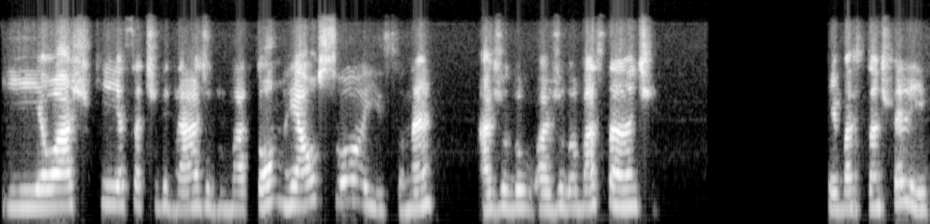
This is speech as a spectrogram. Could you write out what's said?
e eu acho que essa atividade do batom realçou isso, né? Ajudou, ajudou bastante. Fiquei bastante feliz.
